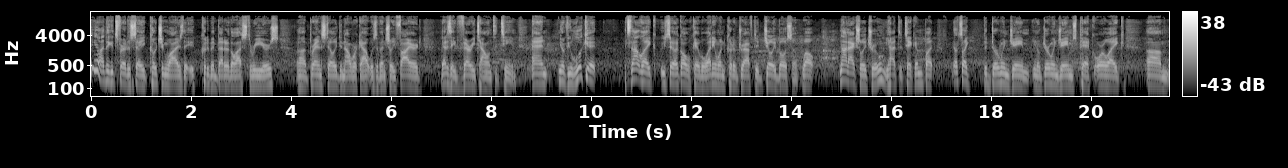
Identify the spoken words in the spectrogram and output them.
you know, I think it's fair to say, coaching wise, that it could have been better the last three years. Uh, Brandon Staley did not work out, was eventually fired. That is a very talented team. And, you know, if you look at it's not like you say, like, oh, okay, well, anyone could have drafted Joey Bosa. Well, not actually true. You had to take him, but that's like the Derwin James, you know, Derwin James pick, or like, um,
